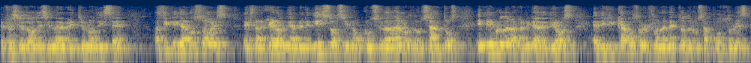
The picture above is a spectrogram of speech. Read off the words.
Efesios 2, 19, 21 dice, Así que ya no sois extranjeros ni advenedizos, sino conciudadanos de los santos y miembros de la familia de Dios, edificados sobre el fundamento de los apóstoles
